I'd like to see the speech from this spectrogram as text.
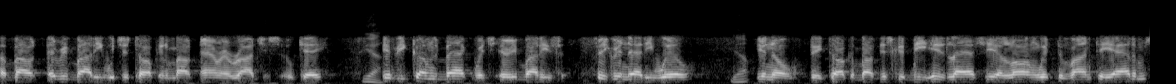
about everybody, which is talking about Aaron Rodgers. Okay, Yeah. if he comes back, which everybody's figuring that he will. Yep. You know, they talk about this could be his last year along with Davante Adams,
